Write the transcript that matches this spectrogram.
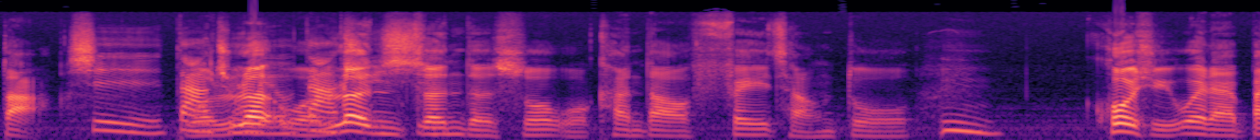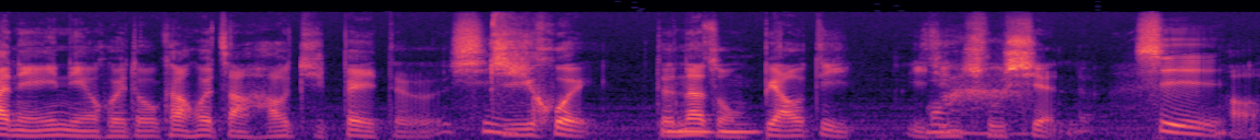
大，是大。我认我认真的说，我看到非常多，嗯，或许未来半年一年回头看会涨好几倍的机会的那种标的已经出现了。是啊、哦，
